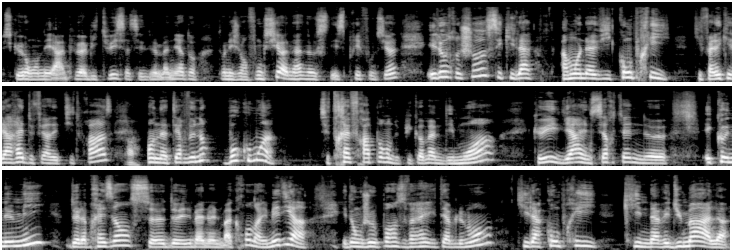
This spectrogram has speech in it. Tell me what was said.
puisqu'on est un peu habitué. Ça, c'est la manière dont, les gens fonctionnent, hein, notre esprit fonctionne. Et l'autre chose, c'est qu'il a, à mon avis, compris qu'il fallait qu'il arrête de faire des petites phrases ah. en intervenant beaucoup moins. C'est très frappant depuis quand même des mois qu'il y a une certaine euh, économie de la présence d'Emmanuel Macron dans les médias. Et donc je pense véritablement qu'il a compris qu'il n'avait du mal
